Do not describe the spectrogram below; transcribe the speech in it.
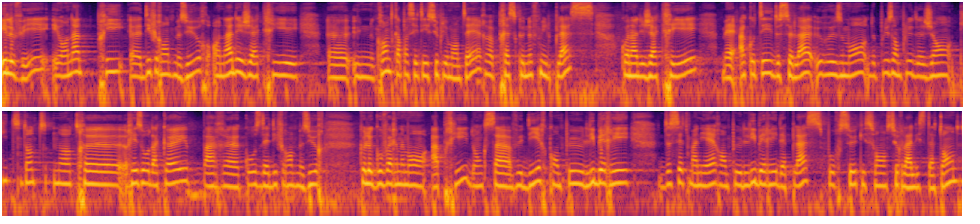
élevé. Et on a pris euh, différentes mesures. On a déjà créé euh, une grande capacité supplémentaire, presque 9000 places qu'on a déjà créées. Mais à côté de cela, heureusement, de plus en plus de gens quittent notre, notre réseau d'accueil par euh, cause des différentes mesures que le gouvernement a prises. Donc ça veut dire qu'on peut libérer de cette manière, on peut libérer des places pour ceux qui sont sur la liste d'attente.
